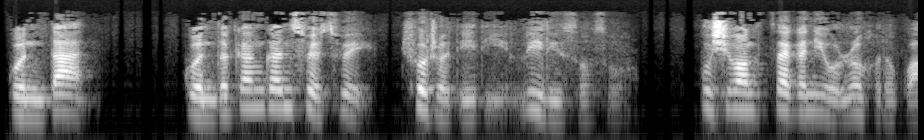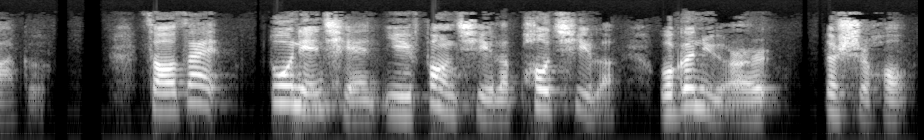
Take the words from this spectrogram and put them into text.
滚蛋，滚得干干脆脆、彻彻底底、利利索索，不希望再跟你有任何的瓜葛。早在多年前，你放弃了、抛弃了我跟女儿的时候，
